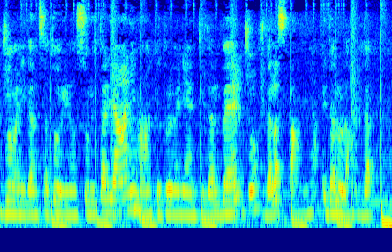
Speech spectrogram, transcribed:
giovani danzatori non solo italiani ma anche provenienti dal Belgio, dalla Spagna e dall'Olanda.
